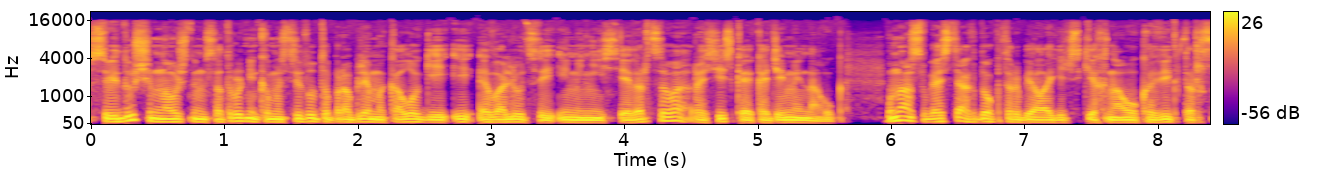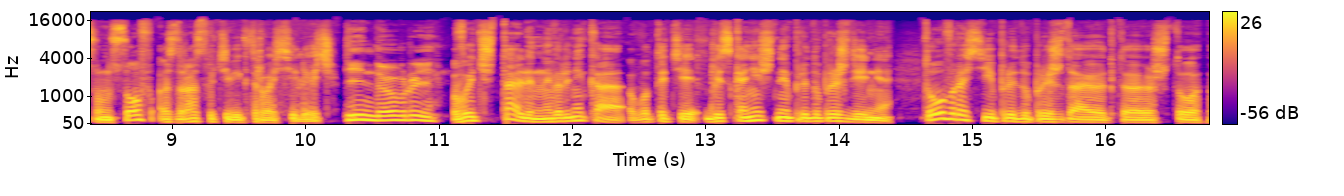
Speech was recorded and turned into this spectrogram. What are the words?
с ведущим научным сотрудником Института проблем экологии и эволюции имени Северцева Российской Академии Наук. У нас в гостях доктор биологических наук Виктор Сунцов. Здравствуйте, Виктор Васильевич. День добрый. Вы читали наверняка вот эти бесконечные предупреждения. То в России предупреждают, э, что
